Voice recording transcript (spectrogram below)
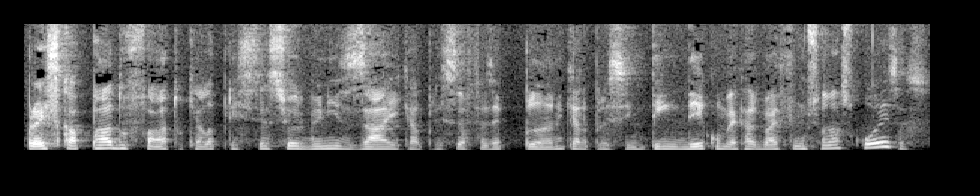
Para escapar do fato que ela precisa se organizar e que ela precisa fazer plano, que ela precisa entender como é que vai funcionar as coisas.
